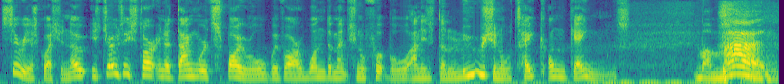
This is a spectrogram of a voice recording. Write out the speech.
Serious question though, is Jose starting a downward spiral with our one dimensional football and his delusional take on games? My man.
